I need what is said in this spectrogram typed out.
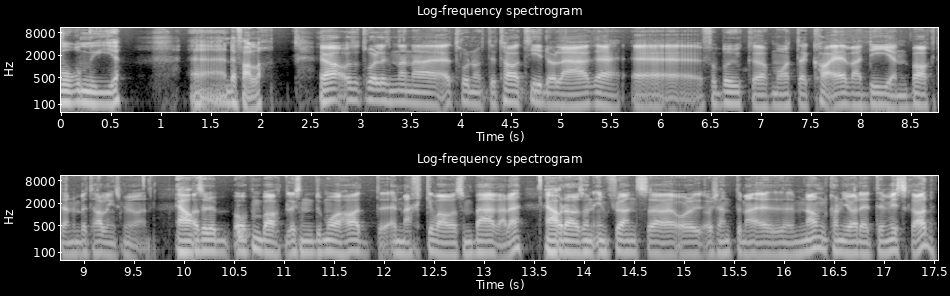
hvor mye eh, det faller. Ja, og så tror jeg liksom denne, jeg tror nok det tar tid å lære eh, forbrukere på en måte hva er verdien bak denne betalingsmuren. Ja. Altså det er åpenbart liksom, Du må ha et, en merkevare som bærer det. Ja. Og da er det sånn influensere og, og kjente navn kan gjøre det til en viss grad.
